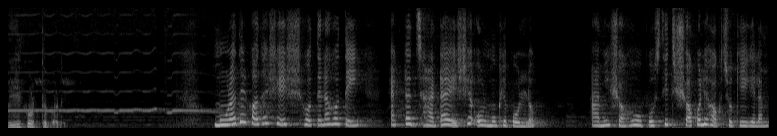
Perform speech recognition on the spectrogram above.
বিয়ে করতে পারি। মুরাদের কথা শেষ হতে না হতেই একটা ঝাঁটা এসে ওর মুখে পড়ল। আমি সহ উপস্থিত সকলে হকচকিয়ে গেলাম।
